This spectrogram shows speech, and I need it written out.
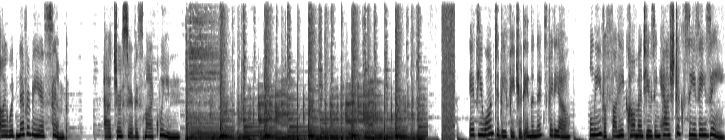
I would never be a simp. At your service my queen. If you want to be featured in the next video, leave a funny comment using hashtag ZZZ.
